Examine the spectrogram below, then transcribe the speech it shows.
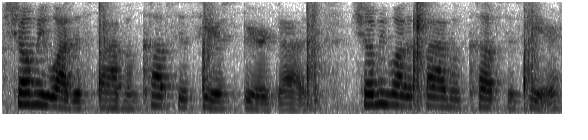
Show me why this Five of Cups is here, Spirit guys. Show me why the Five of Cups is here.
